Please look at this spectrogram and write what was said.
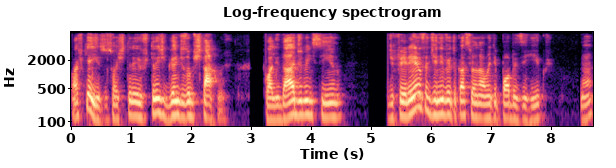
Eu acho que é isso, são os três, os três grandes obstáculos. Qualidade do ensino, diferença de nível educacional entre pobres e ricos, né?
